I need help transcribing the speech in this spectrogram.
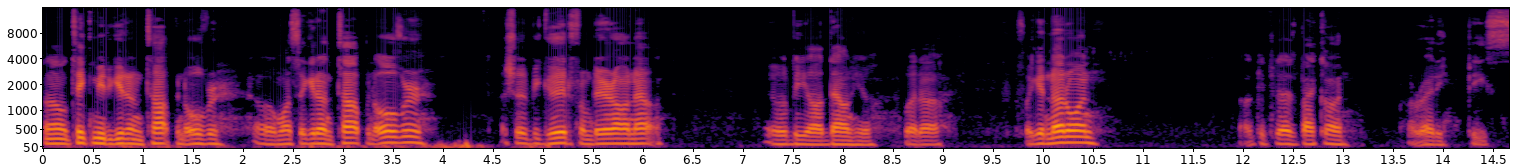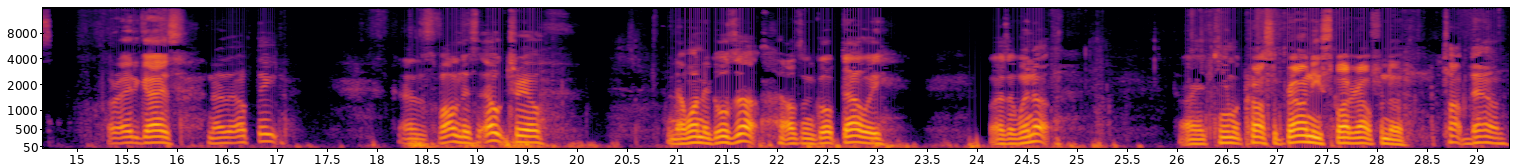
How long it'll take me to get on top and over. Uh, once I get on top and over, I should be good from there on out. It'll be all downhill. But uh, if I get another one, I'll get you guys back on. Alrighty, peace. Alrighty guys, another update. I was following this elk trail and that one that goes up, I was gonna go up that way. As I went up, I came across a brownie spotted out from the top down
